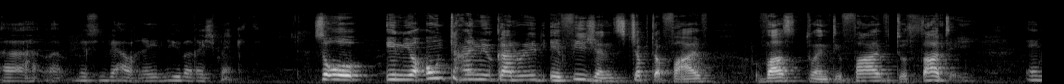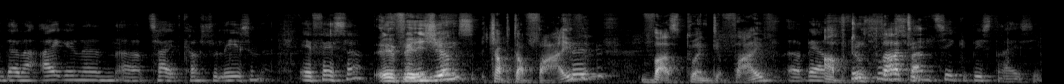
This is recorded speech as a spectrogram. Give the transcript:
äh, müssen wir auch reden über Respekt. So, in your own time, you can read Ephesians chapter 5, verse 25 to 30. In deiner eigenen äh, eh, Zeit kannst du lesen, Epheser, Ephesians chapter 5, Fünf. verse 25 äh, Vers up to 30. bis 30.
